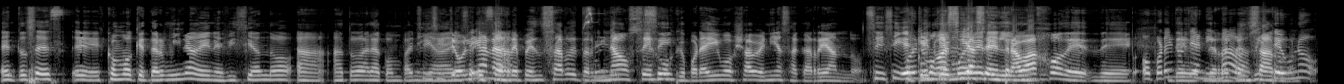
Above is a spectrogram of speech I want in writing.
Entonces eh, es como que termina beneficiando a, toda la compañía. Sí, sí, te obligan a repensar determinados sesgos que por ahí vos ya venías acarreando. Sí, sí, es que no hacías el, trabajo de, O por ahí no te animabas, ¿viste? Uno,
